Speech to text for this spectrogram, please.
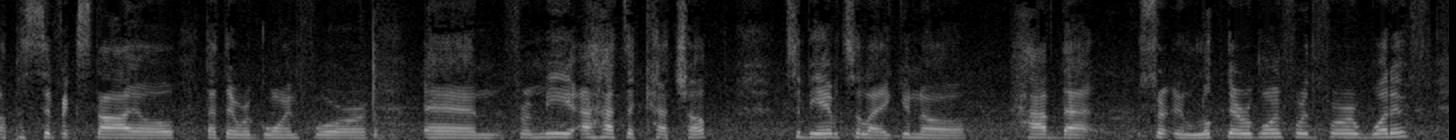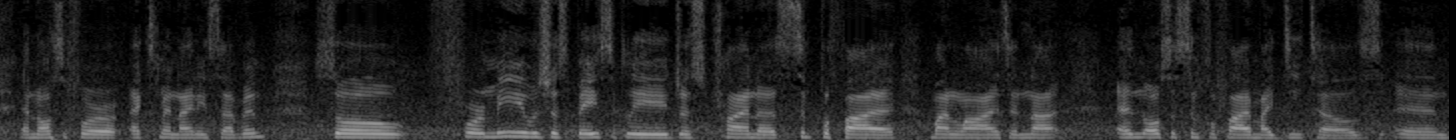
a Pacific style that they were going for, and for me, I had to catch up to be able to like you know have that certain look they were going for for What If and also for X Men '97. So for me, it was just basically just trying to simplify my lines and not, and also simplify my details and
